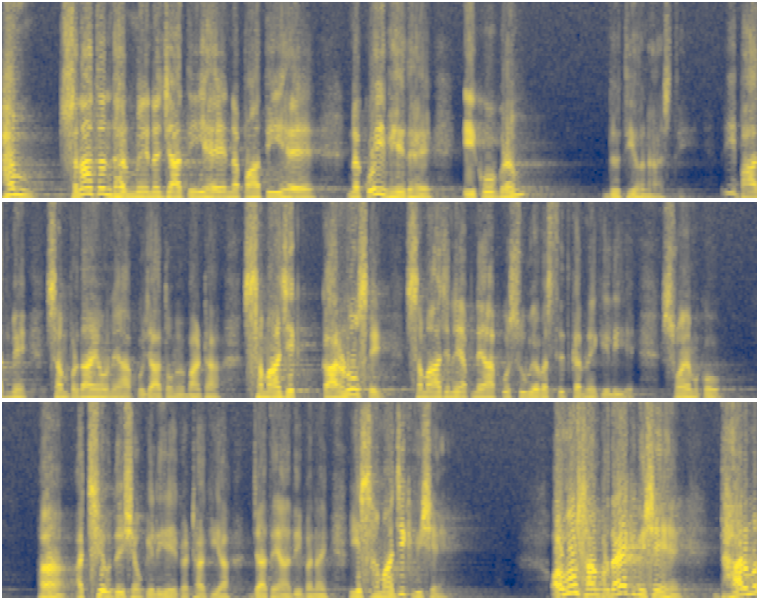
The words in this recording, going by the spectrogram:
हम सनातन धर्म में न जाति है, न पाति है, न कोई भेद है। एको ब्रह्म, द्वितीय नास्ती। ये बाद में संप्रदायों ने आपको जातों में बांटा। सामाजिक कारणों से समाज ने अपने आप को सुव्यवस्थित करने के लिए स्वयं को हाँ अच्छे उद्देश्यों के लिए इकट्ठा किया, जाते आदि बनाए। ये सामाजिक विषय है। और वो सांप्रदायिक विषय है। धर्म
